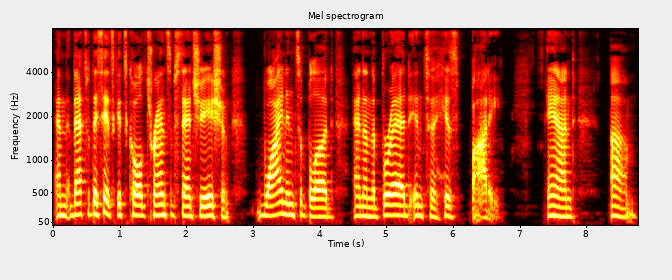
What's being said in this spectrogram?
and that's what they say, it's, it's called transubstantiation. Wine into blood and then the bread into his body. And, um,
